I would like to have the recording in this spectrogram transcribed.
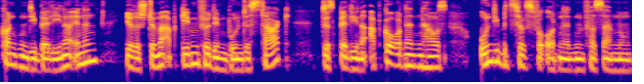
konnten die BerlinerInnen ihre Stimme abgeben für den Bundestag, das Berliner Abgeordnetenhaus und die Bezirksverordnetenversammlung.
